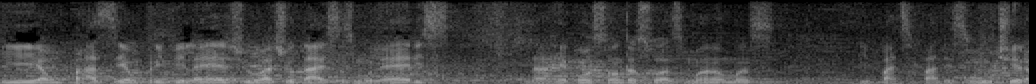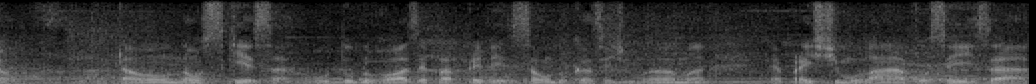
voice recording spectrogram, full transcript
E é um prazer, um privilégio ajudar essas mulheres na reconstrução das suas mamas e participar desse mutirão. Então não esqueça, Outubro Rosa é para prevenção do câncer de mama, é para estimular vocês a,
